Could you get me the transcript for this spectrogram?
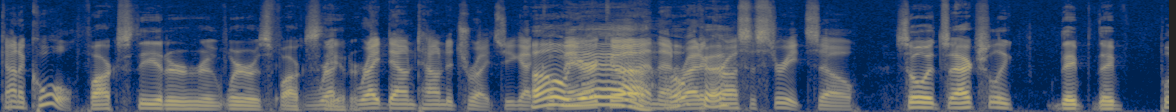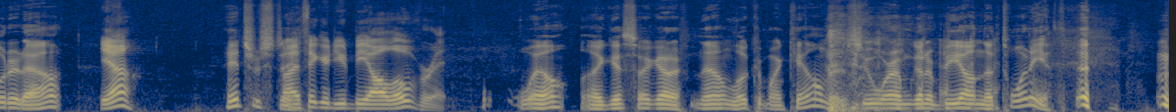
Kind of cool. Fox Theater. Where is Fox right, Theater? Right downtown Detroit. So you got oh, Comerica yeah. and then okay. right across the street. So. So it's actually they they put it out. Yeah. Interesting. I figured you'd be all over it. Well, I guess I got to now look at my calendar and see where I'm going to be on the 20th.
